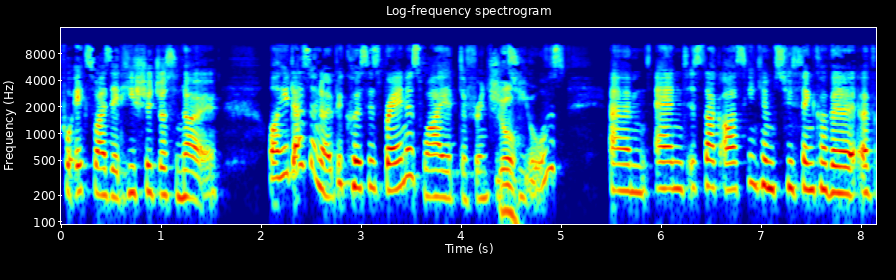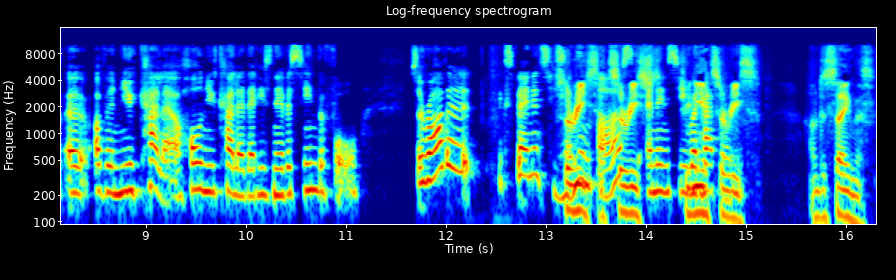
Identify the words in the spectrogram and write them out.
for X, Y, Z? He should just know. Well, he doesn't know because his brain is wired differently Sure. to yours. Um, and it's like asking him to think of a, of a, of a new color, a whole new color that he's never seen before. So rather explain it to him Cerise, and ask Cerise. and then see what happens. Cerise. I'm just saying this.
